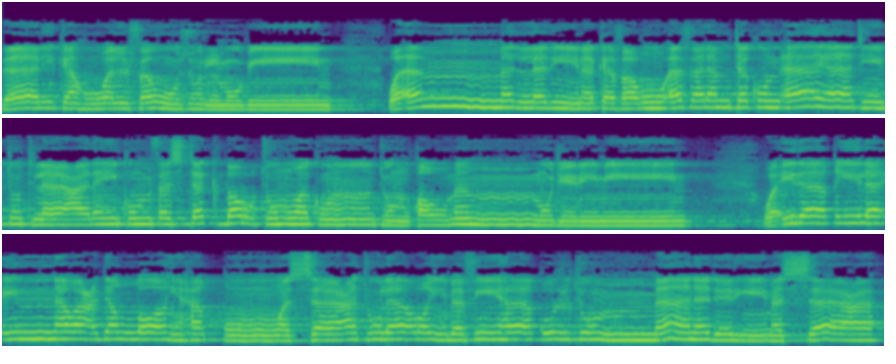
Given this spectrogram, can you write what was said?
ذلك هو الفوز المبين واما الذين كفروا افلم تكن اياتي تتلى عليكم فاستكبرتم وكنتم قوما مجرمين وإذا قيل إن وعد الله حق والساعة لا ريب فيها قلتم ما ندري ما الساعة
